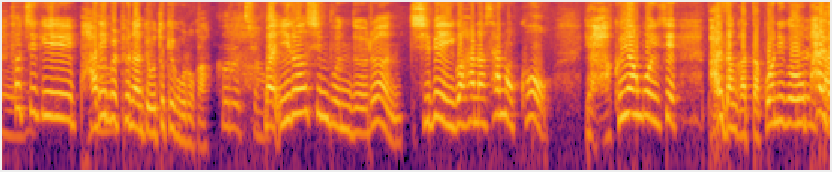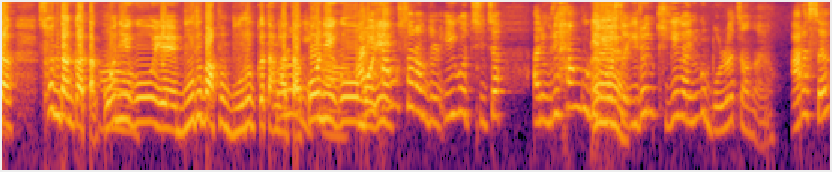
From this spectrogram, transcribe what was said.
네. 솔직히 발이 불편한데 어떻게 걸어가? 그렇죠. 막 이러신 분들은 집에 이거 하나 사놓고, 야, 그냥 뭐 이제 발당 갖다 꺼니고, 그러니까. 팔당, 손당 갖다 꺼니고, 예, 무릎 아픈 무릎 갖다 갖다 그러니까. 꺼니고, 뭐 아니 이, 한국 사람들 이거 진짜 아니 우리 한국에 네. 와서 이런 기계가 있는 건 몰랐잖아요. 알았어요?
